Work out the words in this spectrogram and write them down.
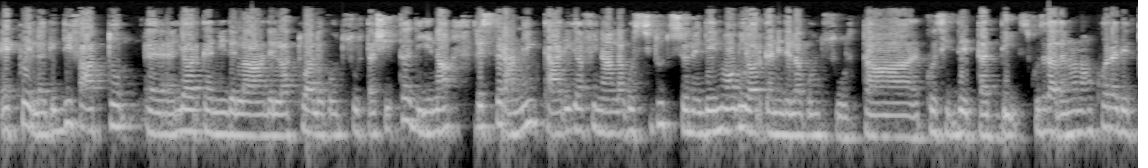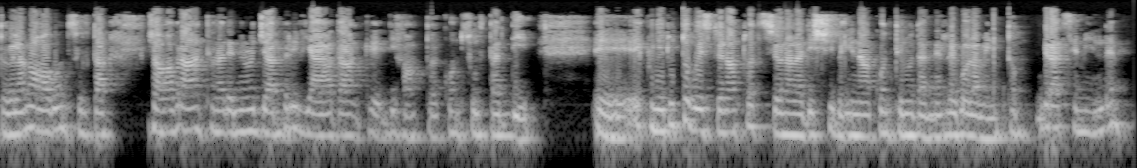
è quella che di fatto eh, gli organi della, dell'attuale consulta cittadina resteranno in carica fino alla costituzione dei nuovi organi della consulta cosiddetta D. Scusate, non ho ancora detto che la nuova consulta diciamo, avrà anche una terminologia abbreviata che di fatto è consulta D e, e quindi tutto questo in attuazione alla disciplina contenuta nel regolamento. Grazie mille.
